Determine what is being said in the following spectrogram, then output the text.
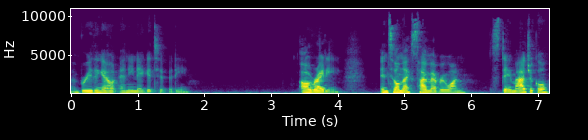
And breathing out any negativity. Alrighty. Until next time, everyone, stay magical.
